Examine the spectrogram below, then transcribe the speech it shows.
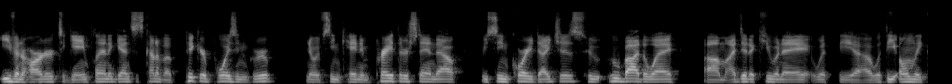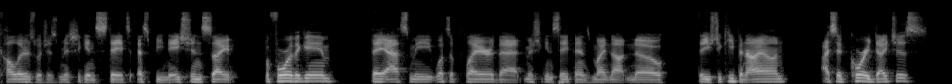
even harder to game plan against. It's kind of a pick your poison group. You know, we've seen Kaden Prather stand out. We've seen Corey Dyches, who, who by the way, um, I did a Q&A with the uh, with the Only Colors, which is Michigan State's SB Nation site before the game. They asked me what's a player that Michigan State fans might not know that you should keep an eye on. I said Corey Dyches.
